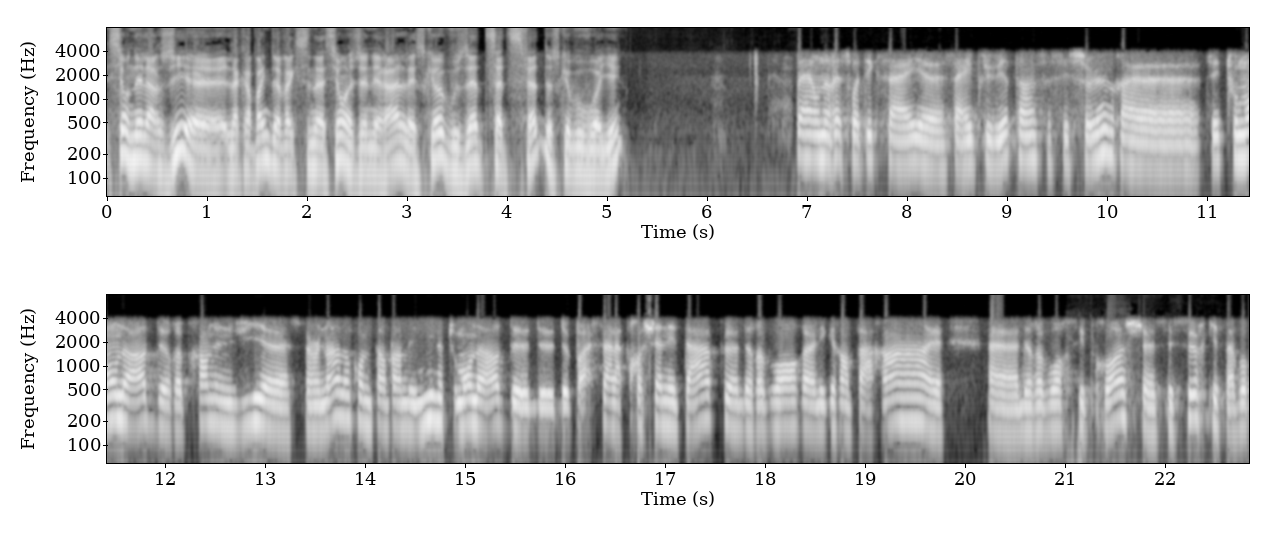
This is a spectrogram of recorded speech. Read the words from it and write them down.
Si on élargit euh, la campagne de vaccination en général, est-ce que vous êtes satisfaite de ce que vous voyez? Ben, on aurait souhaité que ça aille, euh, ça aille plus vite, hein, ça c'est sûr. Euh, tout le monde a hâte de reprendre une vie. euh, ça fait un an qu'on est en pandémie. Là, tout le monde a hâte de, de, de passer à la prochaine étape, euh, de revoir les grands-parents, euh, de revoir ses proches. C'est sûr que ça va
